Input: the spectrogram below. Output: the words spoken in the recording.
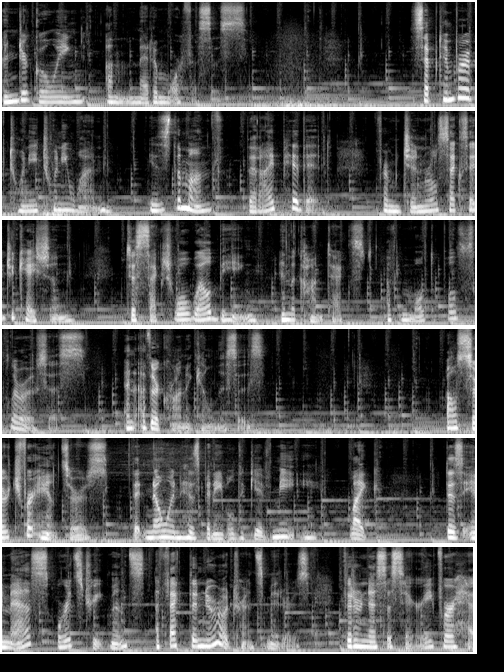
undergoing a metamorphosis. September of 2021 is the month that I pivot from general sex education to sexual well being in the context of multiple sclerosis and other chronic illnesses. I'll search for answers that no one has been able to give me, like does MS or its treatments affect the neurotransmitters that are necessary for a he-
